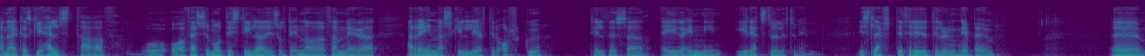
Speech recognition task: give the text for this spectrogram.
hann er kannski helst það og, og á þessu móti stílaði svolítið inn á það þannig að, að reyna að skilja eftir orku til þess að eiga inn í, í réttstöðuliftunni ég slefti þriðu tilurinn hnebæum um,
